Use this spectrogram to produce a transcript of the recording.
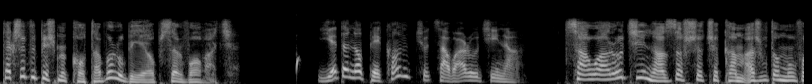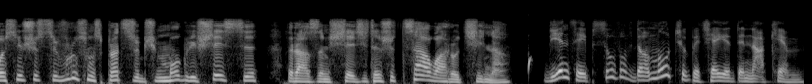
Także wybierzmy kota, bo lubię je obserwować. Jeden opiekun czy cała rodzina? Cała rodzina, zawsze czekam, aż w domu właśnie wszyscy wrócą z pracy, żebyśmy mogli wszyscy razem siedzieć, także cała rodzina. Więcej psów w domu czy bycie jedynakiem?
